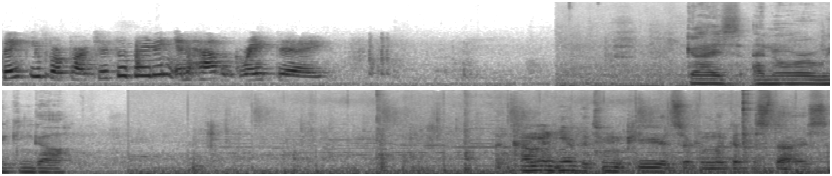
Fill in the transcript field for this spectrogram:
Thank you for participating and have a great day. Guys, I know where we can go. I come in here between periods so I can look at the stars.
